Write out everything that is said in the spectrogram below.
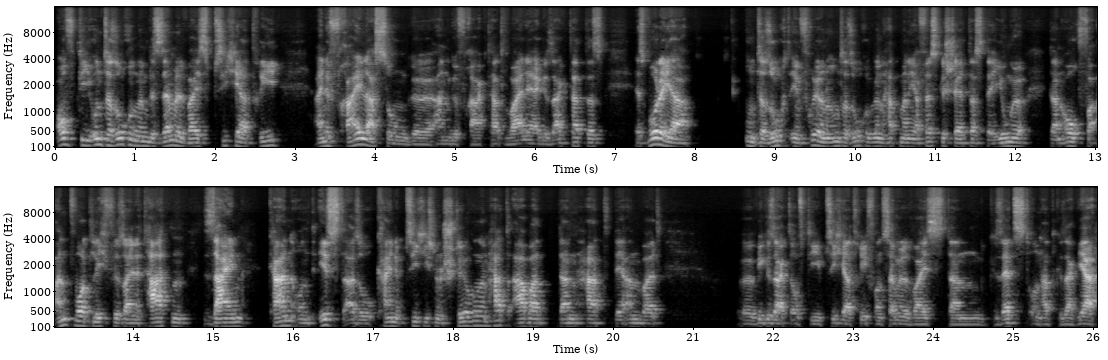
auf die Untersuchungen des Semmelweis Psychiatrie eine Freilassung äh, angefragt hat, weil er gesagt hat, dass es wurde ja untersucht. In früheren Untersuchungen hat man ja festgestellt, dass der Junge dann auch verantwortlich für seine Taten sein kann und ist, also keine psychischen Störungen hat. Aber dann hat der Anwalt, äh, wie gesagt, auf die Psychiatrie von Samuel Weiss dann gesetzt und hat gesagt, ja,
